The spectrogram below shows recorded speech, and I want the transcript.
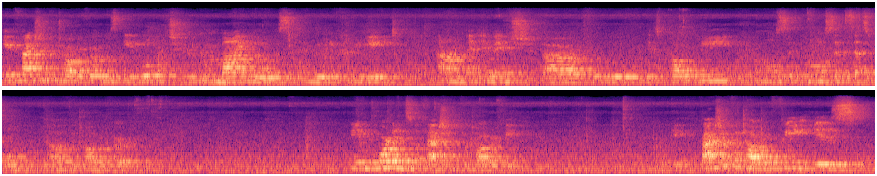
a fashion photographer who's able to combine those and really create um, an image uh, who is probably the most, most successful uh, photographer. The importance of fashion photography. Okay. Fashion photography is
